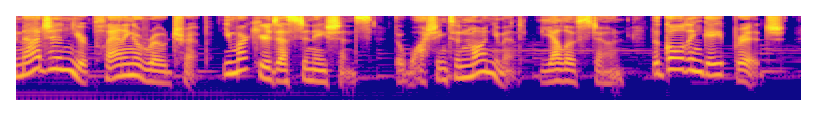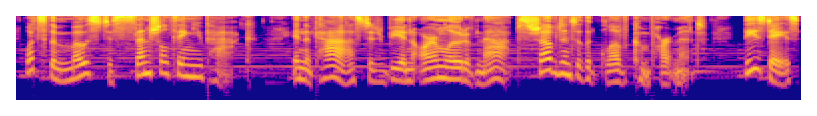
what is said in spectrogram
Imagine you're planning a road trip. You mark your destinations the Washington Monument, Yellowstone, the Golden Gate Bridge. What's the most essential thing you pack? In the past, it'd be an armload of maps shoved into the glove compartment. These days,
